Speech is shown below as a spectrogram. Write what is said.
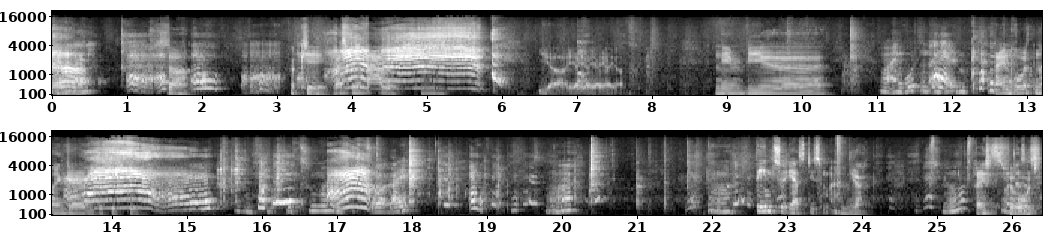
Ja, So. Okay, was für eine Farbe? Ja, ja, ja, ja, ja, ja. Nehmen wir einen roten und einen gelben. einen roten, einen gelben. Das ist gut. Hier zumachen, das ist Sauerei. Den zuerst diesmal. Ja. Ja. Rechts für das, rot. ist,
